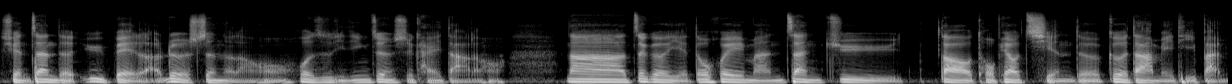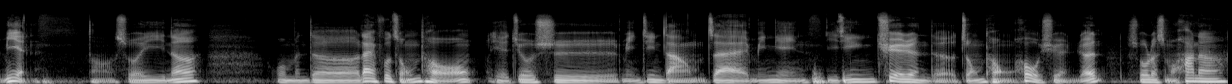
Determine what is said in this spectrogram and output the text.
选战的预备了、热身了，然后或者是已经正式开打了哈。那这个也都会蛮占据到投票前的各大媒体版面哦，所以呢，我们的赖副总统，也就是民进党在明年已经确认的总统候选人，说了什么话呢？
